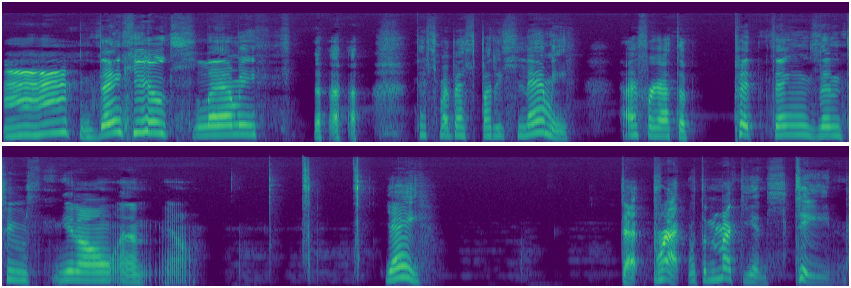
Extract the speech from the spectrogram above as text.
Mm-hmm. Thank you, Slammy. That's my best buddy, Slammy. I forgot to put things into, you know, and, you know. Yay. That brat with the Namekian stain.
